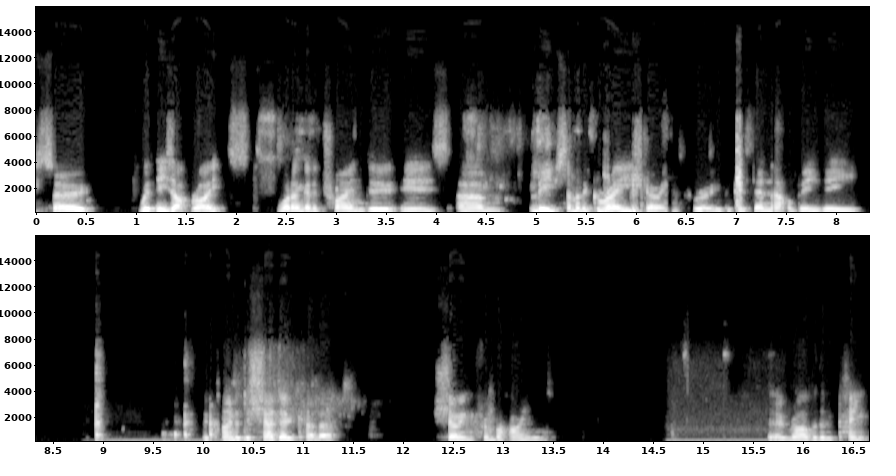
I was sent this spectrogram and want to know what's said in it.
So with these uprights, what I'm going to try and do is um, leave some of the grey going through because then that will be the, the kind of the shadow colour showing from behind. So rather than paint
